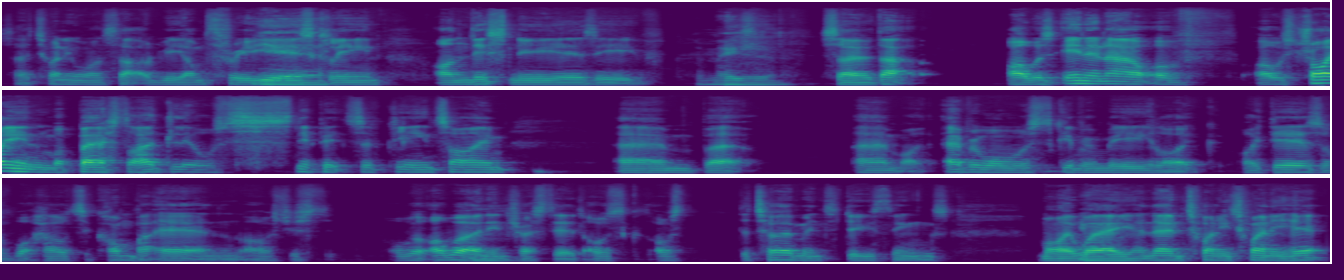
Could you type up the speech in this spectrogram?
So twenty one. So that would be I'm three years clean on this New Year's Eve. Amazing. So that I was in and out of. I was trying my best. I had little snippets of clean time, um, but um, I- everyone was giving me like ideas of what how to combat it, and I was just I I weren't Mm. interested. I was I was determined to do things my Yeah. way, and then 2020 hit.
